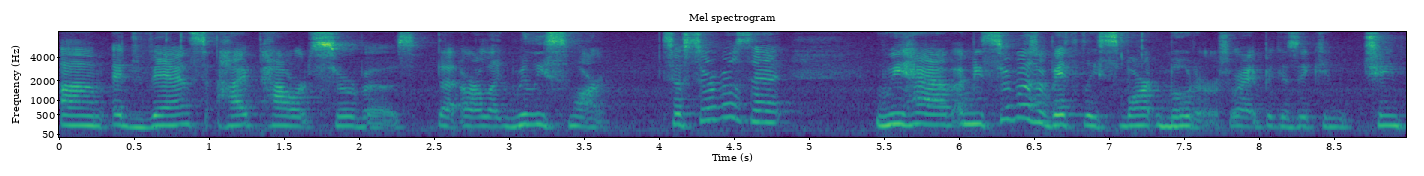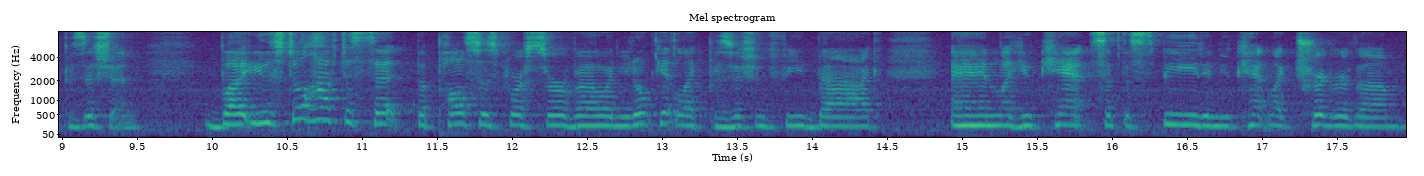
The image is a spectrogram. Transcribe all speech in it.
um, advanced, high-powered servos that are like really smart. So servos that we have, I mean, servos are basically smart motors, right? Because they can change position. But you still have to set the pulses for a servo, and you don't get like position feedback, and like you can't set the speed, and you can't like trigger them.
